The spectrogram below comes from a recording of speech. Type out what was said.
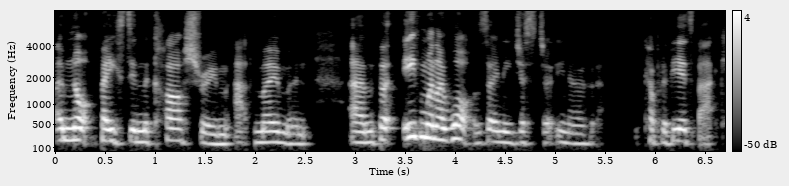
i'm not based in the classroom at the moment um but even when i was only just you know a couple of years back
